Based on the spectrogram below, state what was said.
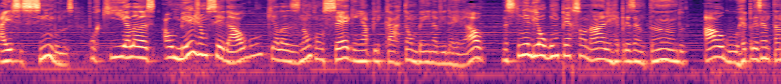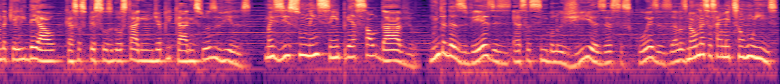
a esses símbolos, porque elas almejam ser algo que elas não conseguem aplicar tão bem na vida real, mas tem ali algum personagem representando, algo representando aquele ideal que essas pessoas gostariam de aplicar em suas vidas mas isso nem sempre é saudável. Muitas das vezes essas simbologias, essas coisas, elas não necessariamente são ruins,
